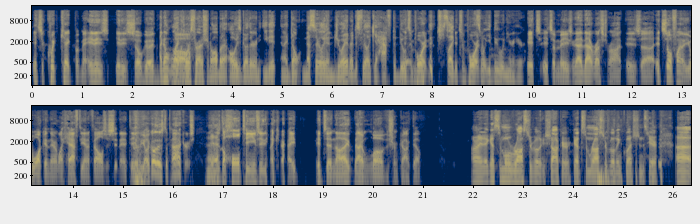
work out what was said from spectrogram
It's a quick kick, but man, it is it is so good. I don't like Oh, horseradish at all, but I always go there and eat it, and I don't necessarily enjoy it. I just feel like you have to do It's it. It's important. It's just like It's important. what you do when you're here. It's it's amazing. That that restaurant is uh it's so funny. You walk in there and like half the NFL is just sitting at a table. You're like, oh, there's the Packers. Yeah. There's the whole team sitting like, all right. It's a no, I, I love the shrimp cocktail. All right, I got some more roster building. Shocker, got some roster building questions here. Uh,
